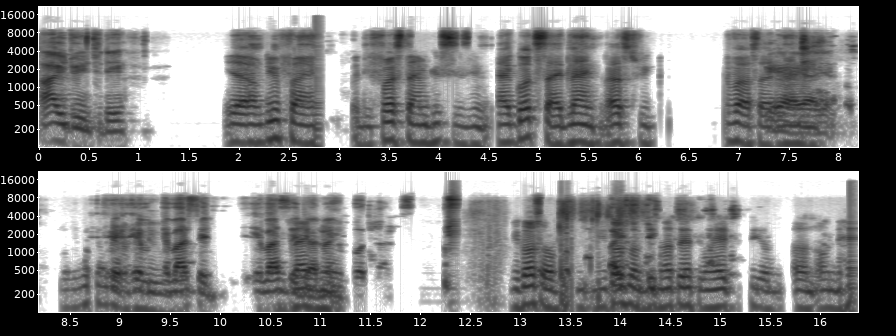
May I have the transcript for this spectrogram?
how are you doing today? Yeah, I'm doing fine. For the first time this season, I got sidelined last week. Ever sidelined. yeah, yeah. me. Eva said Eva said you're not important. because of because of the nonsense you wanted to say on on, on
